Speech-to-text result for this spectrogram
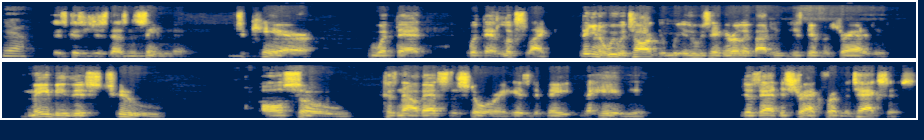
Yeah. It's because he just doesn't seem to, to care what that what that looks like. You know, we were talking, we were saying earlier about his different strategies. Maybe this too, also, because now that's the story. His debate behavior does that distract from the taxes?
